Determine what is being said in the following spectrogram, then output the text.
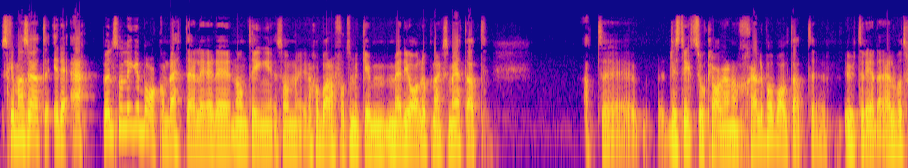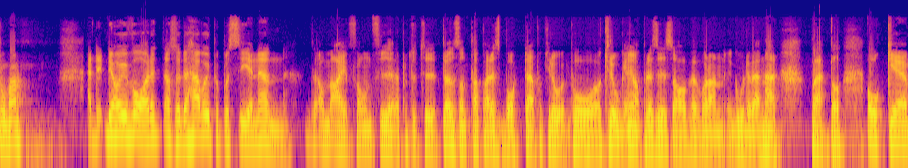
ska man säga att är det Apple som ligger bakom detta eller är det någonting som har bara fått så mycket medial uppmärksamhet att, att eh, distriktsåklagaren själv har valt att eh, utreda det? Eller vad tror man? Det, det, har ju varit, alltså det här var uppe på CNN om iPhone 4-prototypen som tappades bort där på, kro, på krogen ja, precis av våran gode vän här på Apple. Och eh,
